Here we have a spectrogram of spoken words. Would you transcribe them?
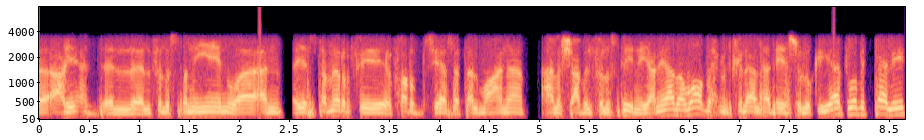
أعياد الفلسطينيين وأن يستمر في فرض سياسة المعاناة على الشعب الفلسطيني، يعني هذا واضح من خلال هذه السلوكيات. وبالتالي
